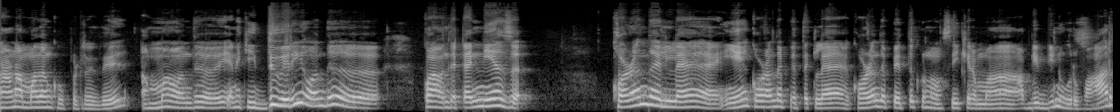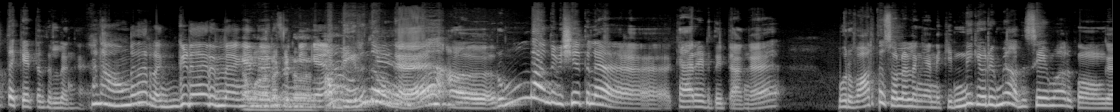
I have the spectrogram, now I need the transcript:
நானும் அம்மா தான் கூப்பிடுறது. அம்மா வந்து எனக்கு இது வரையும் வந்து அந்த டென் இயர்ஸ் குழந்தை இல்லை ஏன் குழந்தை பெத்துக்கல? குழந்தை பெத்துக்கணும் சீக்கிரமா அப்படி இப்படின்னு ஒரு வார்த்தை கேட்டது இல்லைங்க. ஆனா அவங்க தான் ரக்குடா ஆ சொன்னீங்க. அப்படி இருந்தவங்க ரொம்ப அந்த விஷயத்துல கேர் எடுத்துக்கிட்டாங்க. ஒரு வார்த்தை சொல்லலைங்க. எனக்கு இன்னைக்கு வரையுமே அதிசயமா இருக்கும் அவங்க.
